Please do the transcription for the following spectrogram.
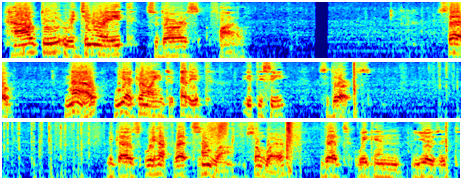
How to regenerate sudoers file. So now we are going to edit etc sudoers because we have read somewhere somewhere that we can use it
